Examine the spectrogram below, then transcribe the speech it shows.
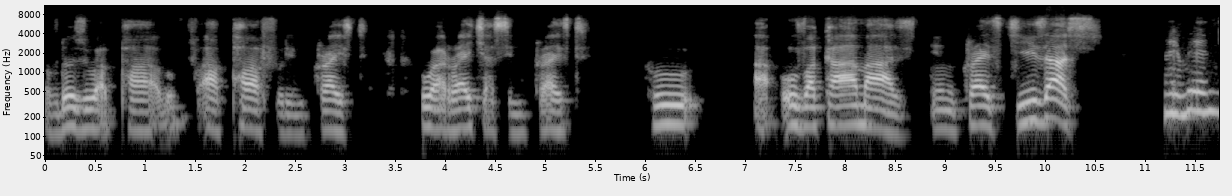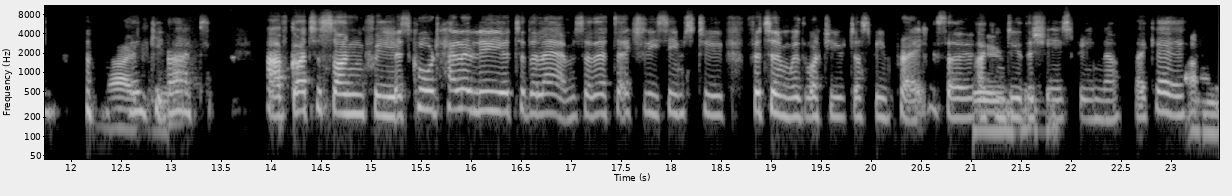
of those who are, power, are powerful in Christ, who are righteous in Christ, who are overcomers in Christ Jesus. Amen. Right, Thank you. I've got a song for you. It's called Hallelujah to the Lamb. So that actually seems to fit in with what you've just been praying. So I can do the Amen. share screen now. Okay. Um,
